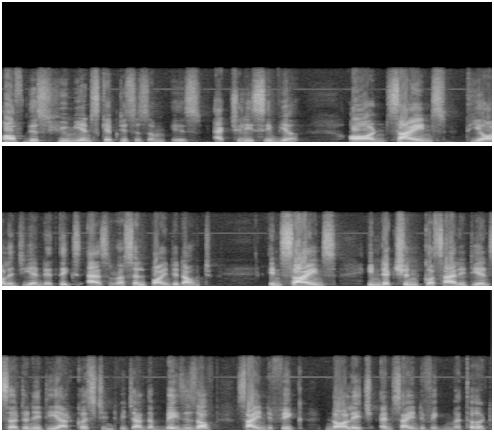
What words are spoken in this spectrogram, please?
of this Humean skepticism is actually severe on science theology and ethics as Russell pointed out. In science induction causality and certainty are questioned which are the basis of scientific knowledge and scientific method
